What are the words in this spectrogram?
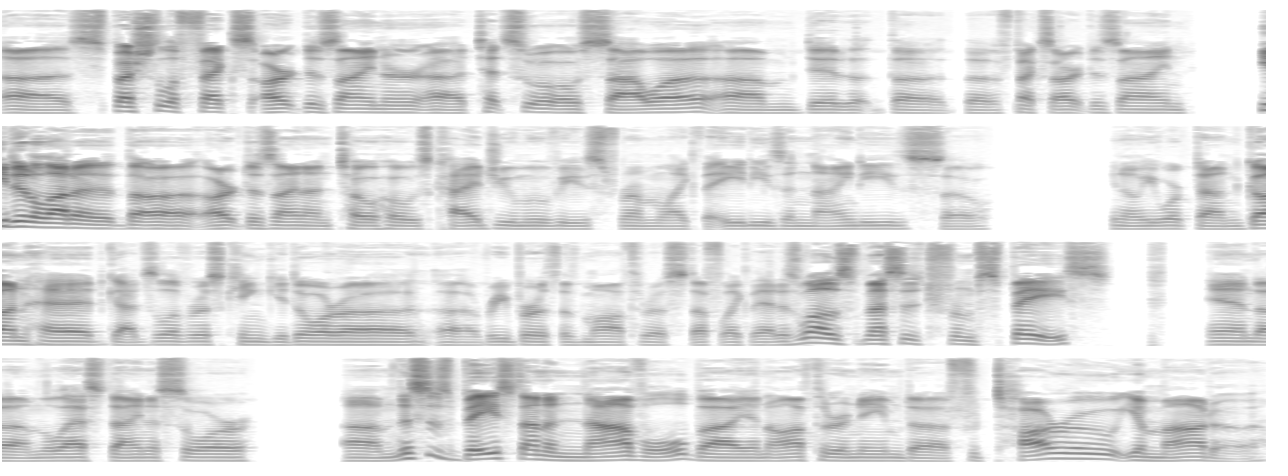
uh, special effects art designer uh, Tetsuo Osawa um, did the the effects art design. He did a lot of the art design on Toho's kaiju movies from like the 80s and 90s. So, you know, he worked on Gunhead, Godzilla vs King Ghidorah, uh, Rebirth of Mothra, stuff like that, as well as Message from Space and um, The Last Dinosaur. Um, this is based on a novel by an author named uh, Futaro Yamada.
